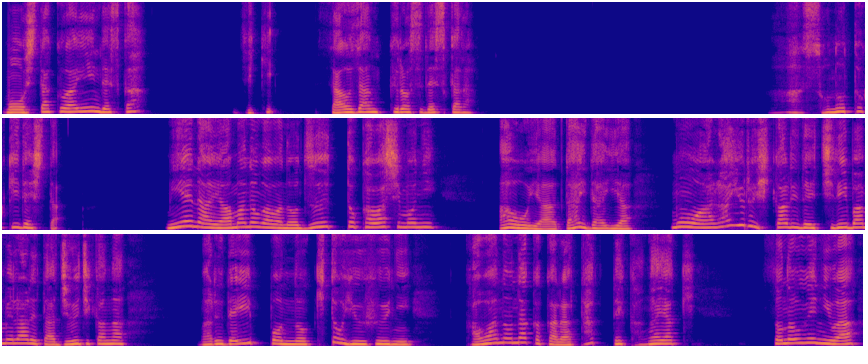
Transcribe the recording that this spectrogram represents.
もう支度はいいんですか？時期、サウザンクロスですから。ああ、その時でした。見えない天の川のずっと川下に、青や橙やもうあらゆる光で散りばめられた十字架が、まるで一本の木という風に川の中から立って輝き、その上には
